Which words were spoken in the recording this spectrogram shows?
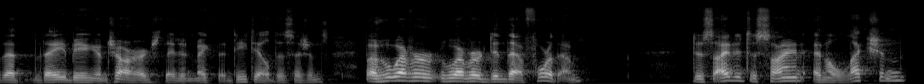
that they being in charge, they didn't make the detailed decisions, but whoever, whoever did that for them decided to sign an election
